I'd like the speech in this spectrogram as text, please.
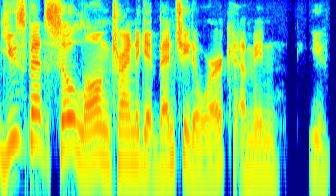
you spent so long trying to get Benchy to work. I mean, you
